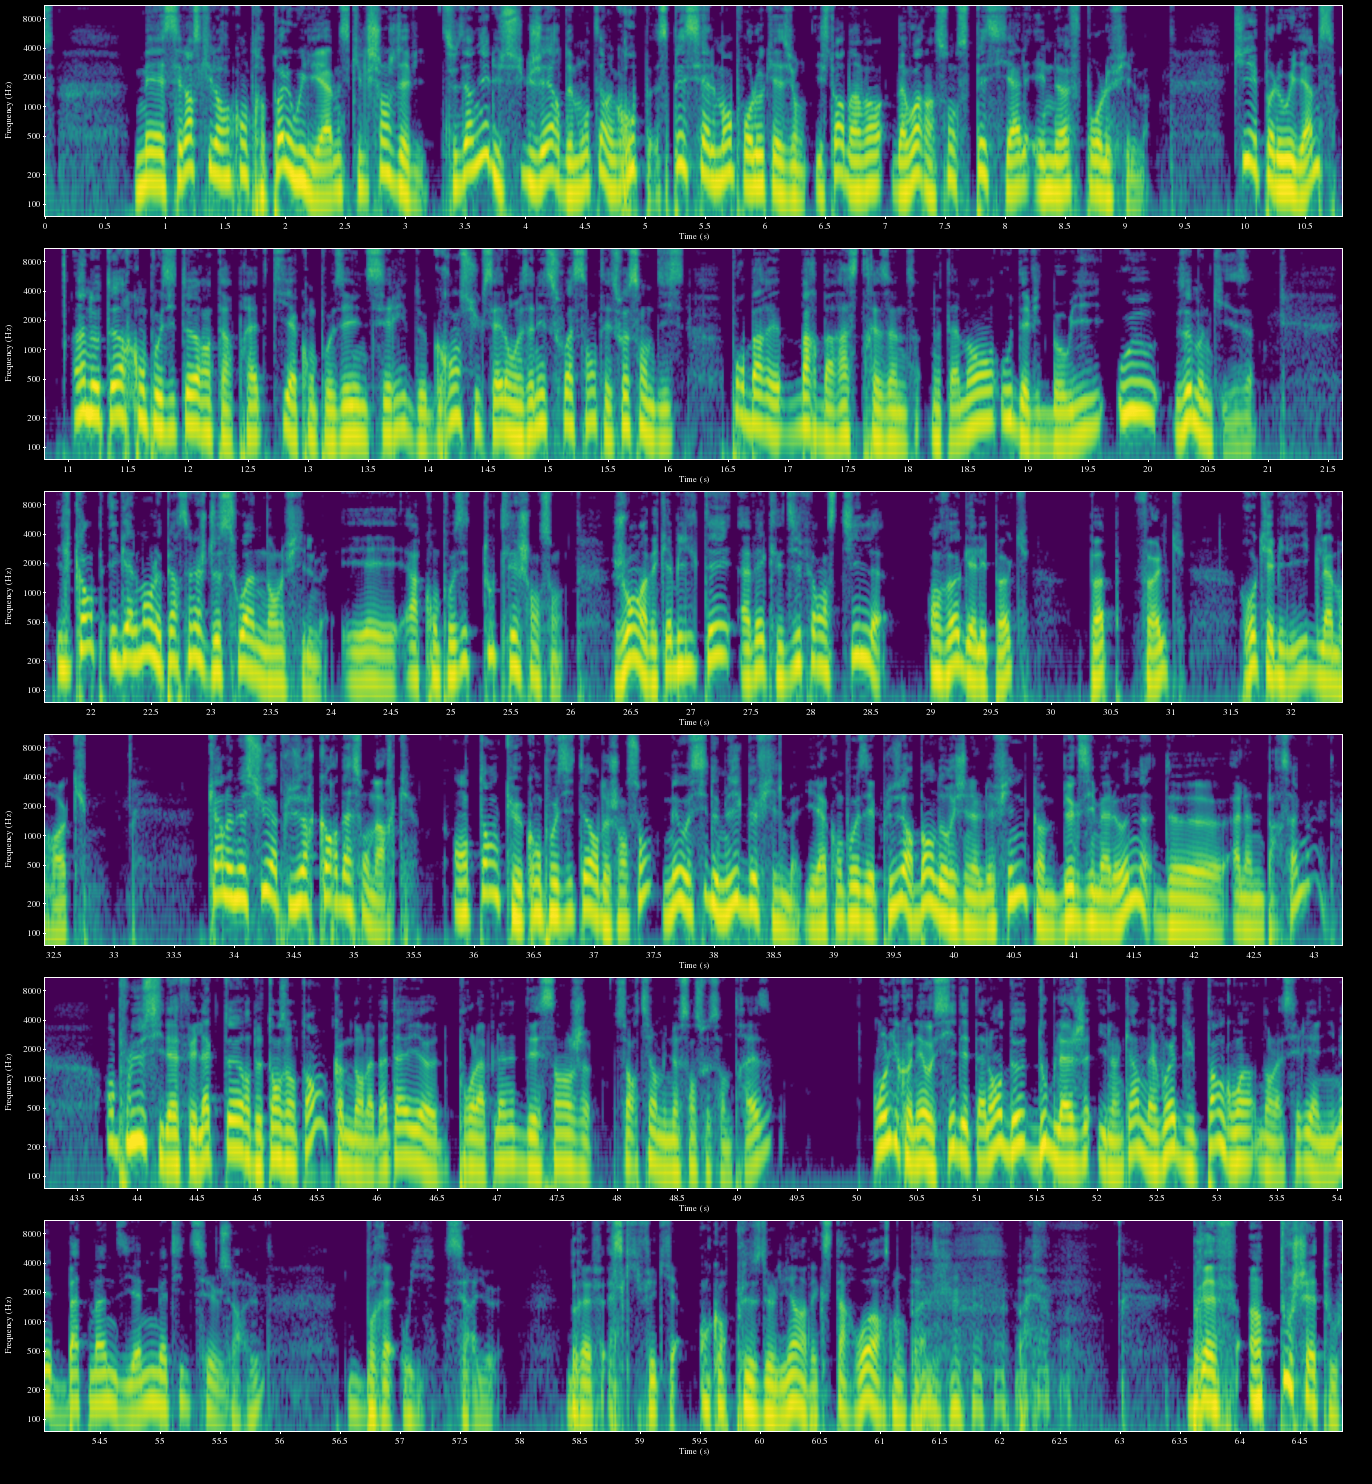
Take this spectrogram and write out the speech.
Mais c'est lorsqu'il rencontre Paul Williams qu'il change d'avis. Ce dernier lui suggère de monter un groupe spécialement pour l'occasion, histoire d'avoir un son spécial et neuf pour le film. Qui est Paul Williams? Un auteur, compositeur, interprète qui a composé une série de grands succès dans les années 60 et 70 pour Bar- Barbara Streisand notamment, ou David Bowie, ou The Monkees. Il campe également le personnage de Swan dans le film et a composé toutes les chansons, jouant avec habileté avec les différents styles en vogue à l'époque pop, folk, rockabilly, glam rock. Car le monsieur a plusieurs cordes à son arc. En tant que compositeur de chansons, mais aussi de musique de film. Il a composé plusieurs bandes originales de films, comme Bugsy Malone de Alan Parsons. En plus, il a fait l'acteur de temps en temps, comme dans La bataille pour la planète des singes, sorti en 1973. On lui connaît aussi des talents de doublage. Il incarne la voix du pingouin dans la série animée Batman The Animated Series. Sérieux? Bref, oui, sérieux. Bref, ce qui fait qu'il y a encore plus de liens avec Star Wars, mon pote. Bref. Bref, un touche-à-tout.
